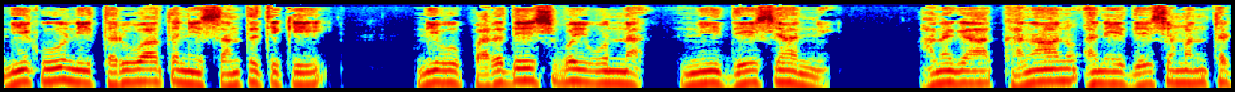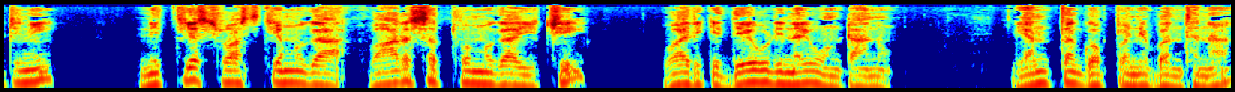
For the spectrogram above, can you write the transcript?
నీకు నీ తరువాత నీ సంతతికి నీవు పరదేశివై ఉన్న నీ దేశాన్ని అనగా కనాను అనే దేశమంతటిని నిత్య స్వాస్థ్యముగా వారసత్వముగా ఇచ్చి వారికి దేవుడినై ఉంటాను. ఎంత గొప్ప నిబంధన!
